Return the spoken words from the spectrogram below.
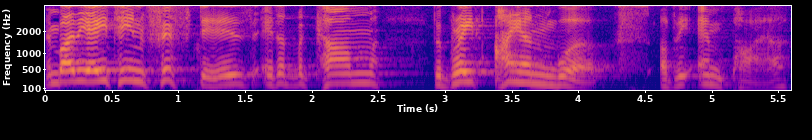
And by the 1850s, it had become the great ironworks of the empire.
